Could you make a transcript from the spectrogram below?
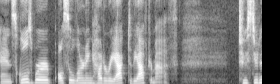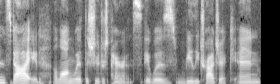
And schools were also learning how to react to the aftermath. Two students died along with the shooter's parents. It was really tragic, and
